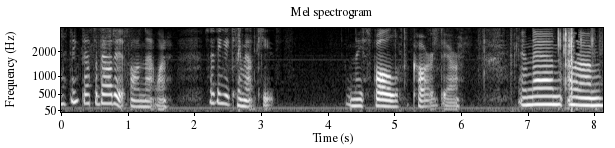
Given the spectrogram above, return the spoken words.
I think that's about it on that one. So I think it came out cute. Nice fall card there. And then, um,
